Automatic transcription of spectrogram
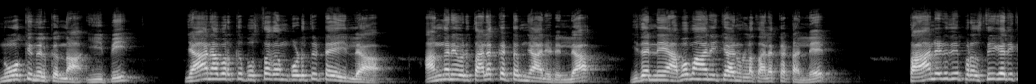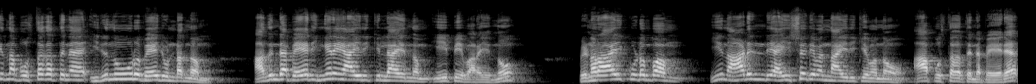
നോക്കി നിൽക്കുന്ന ഇ പി. ഞാൻ അവർക്ക് പുസ്തകം കൊടുത്തിട്ടേയില്ല. അങ്ങനെ ഒരു തലക്കെട്ടും ഞാനിടില്ല. ഇതെന്നെ അപമാനിക്കാനുള്ള തലക്കെട്ടല്ലേ? താൻ എഴുതി പ്രസിദ്ധീകരിക്കുന്ന പുസ്തകത്തിന് ഇരുന്നൂറ് പേജുണ്ടെന്നും അതിന്റെ പേരിങ്ങനെയായിരിക്കില്ല എന്നും ഇ പി പറയുന്നു. പിണറായി കുടുംബം ഈ നാടിന്റെ ഐശ്വര്യമെന്നായിരിക്കുമെന്നോ ആ പുസ്തകത്തിന്റെ പേര്.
